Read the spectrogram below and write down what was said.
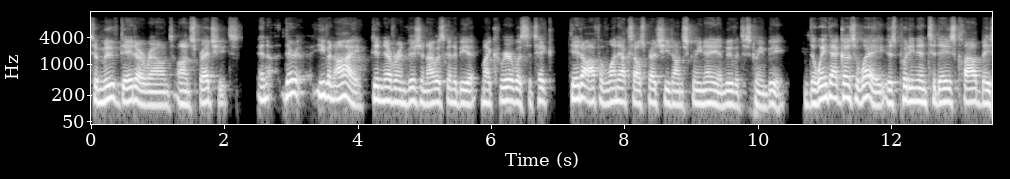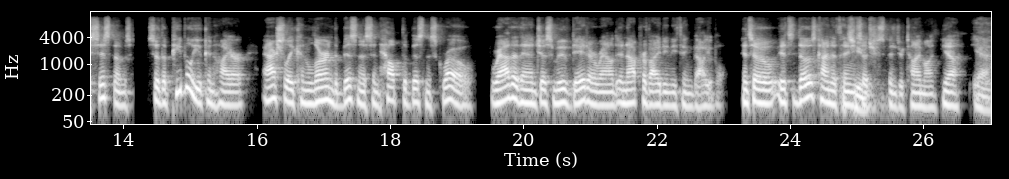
to move data around on spreadsheets. And there, even I didn't ever envision I was going to be, a, my career was to take data off of one Excel spreadsheet on screen A and move it to screen B. The way that goes away is putting in today's cloud based systems so the people you can hire actually can learn the business and help the business grow rather than just move data around and not provide anything valuable. And so it's those kind of things that you spend your time on. Yeah. Yeah.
